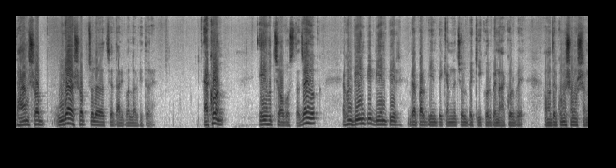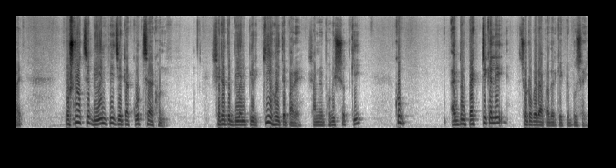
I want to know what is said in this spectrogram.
ধান সব উড়া সব চলে যাচ্ছে দাঁড়িপাল্লার ভিতরে। এখন এই হচ্ছে অবস্থা। যাই হোক, এখন বিএনপি বিএনপির ব্যাপার বিএনপি কেমনে চলবে, কি করবে, না করবে, আমাদের কোনো সমস্যা নাই। প্রশ্ন হচ্ছে বিএনপি যেটা করছে এখন, সেটাতে বিএনপির কি হইতে পারে? সামনের ভবিষ্যৎ কি? খুব একদম প্র্যাকটিক্যালি ছোট করে আপনাদেরকে একটু বুঝাই।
